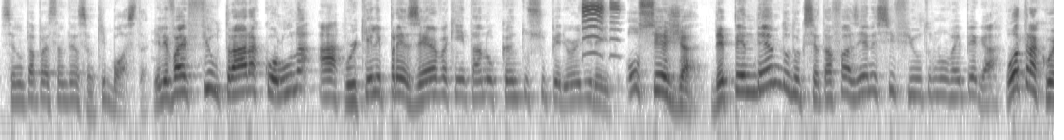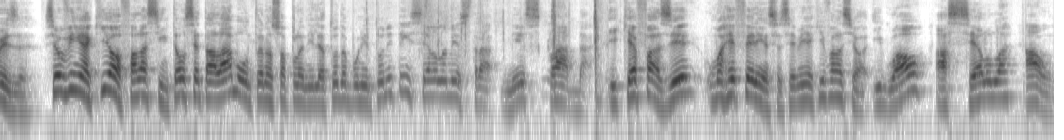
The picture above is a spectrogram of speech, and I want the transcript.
Você não tá prestando atenção. Que bosta. Ele vai filtrar a coluna A, porque ele preserva quem tá no canto superior direito. Ou seja, dependendo do que você tá fazendo, esse filtro não vai pegar. Outra coisa, se eu vim aqui, ó, fala assim, então você tá lá montando a sua planilha toda bonitona e tem célula mesclada. E quer fazer uma referência. Você vem aqui e fala assim, ó, igual a célula A1.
